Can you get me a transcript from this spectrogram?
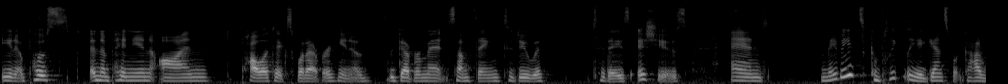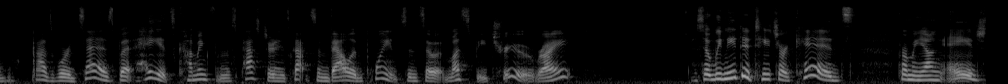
you know, posts an opinion on politics, whatever, you know, the government, something to do with today's issues. And maybe it's completely against what God God's word says, but hey, it's coming from this pastor and he's got some valid points and so it must be true, right? So we need to teach our kids from a young age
